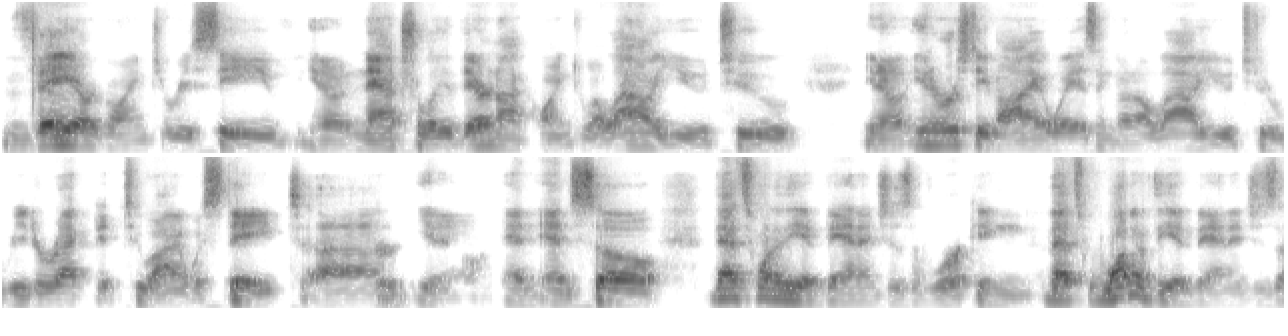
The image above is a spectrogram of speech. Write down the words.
they are going to receive, you know, naturally, they're not going to allow you to you know, University of Iowa isn't going to allow you to redirect it to Iowa State, uh, sure. you know, and and so that's one of the advantages of working. That's one of the advantages.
